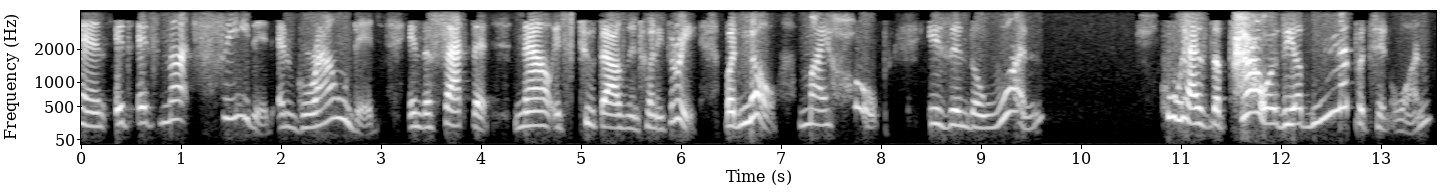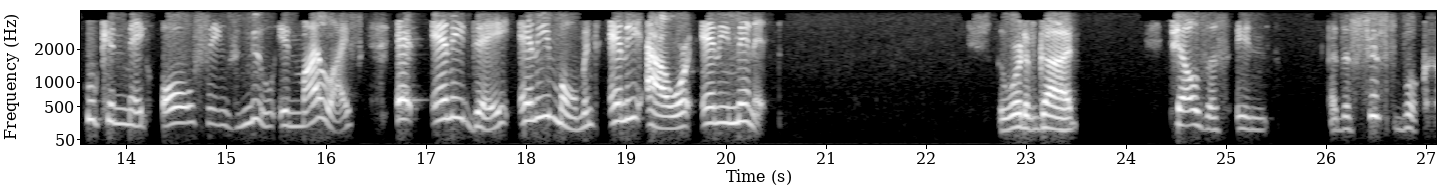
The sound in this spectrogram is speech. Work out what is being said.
and it, it's not seated and grounded in the fact that now it's 2023, but no, my hope is in the one who has the power, the omnipotent one, who can make all things new in my life at any day, any moment, any hour, any minute. The Word of God tells us in the fifth book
